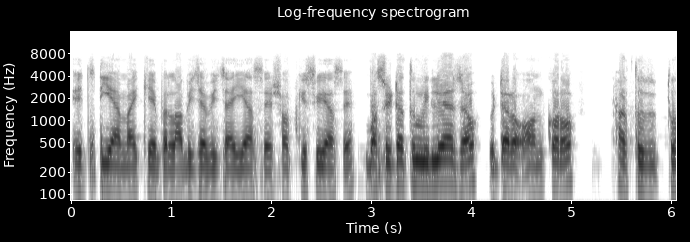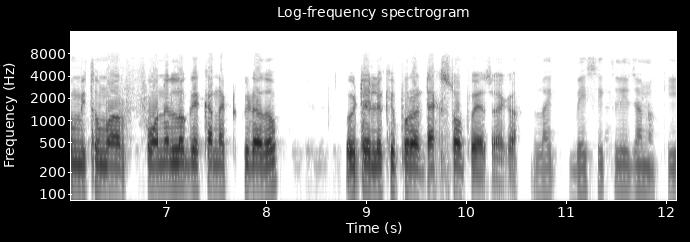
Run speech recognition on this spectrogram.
এইচডিএমআই কেবল আবি জাবি যাই আছে সবকিছুই আছে। বাস ওইটা তুমি লিয়ে যাও ওইটার অন করো। আর তুমি তোমার ফোনের লগে কানেক্ট করে দাও। ওইটাই লোকে পুরো ডেস্কটপ হয়ে যায় লাইক বেসিক্যালি জানো কি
